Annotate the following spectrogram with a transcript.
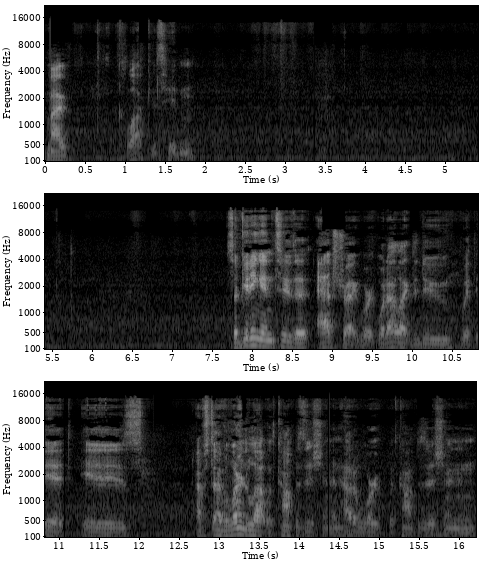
My clock is hidden. So getting into the abstract work, what I like to do with it is I've, I've learned a lot with composition and how to work with composition and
